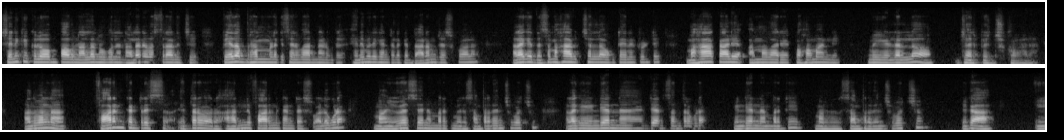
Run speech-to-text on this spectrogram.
శనికి కిలోంపావు నల్ల నువ్వుల నల్లని వస్త్రాలు ఇచ్చి పేద బ్రాహ్మణులకి శనివారం నాడు ఎనిమిది గంటలకి దానం చేసుకోవాలి? అలాగే దశమహావిచ్చల్లో ఒకటైనటువంటి మహాకాళి అమ్మవారి యొక్క హోమాన్ని మీ ఇళ్ళల్లో జరిపించుకోవాలి? అందువలన ఫారిన్ కంట్రీస్ ఇతర అన్ని ఫారిన్ కంట్రీస్ వాళ్ళు కూడా మా యుఎస్ఏ నెంబర్కి మీరు సంప్రదించవచ్చు. అలాగే ఇండియన్ ఇండియన్స్ అందరూ కూడా ఇండియన్ నెంబర్కి మనం సంప్రదించవచ్చు. ఇక ఈ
